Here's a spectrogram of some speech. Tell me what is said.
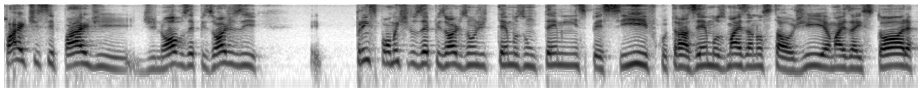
participar de, de novos episódios e, e, principalmente dos episódios onde temos um tema em específico, trazemos mais a nostalgia, mais a história,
